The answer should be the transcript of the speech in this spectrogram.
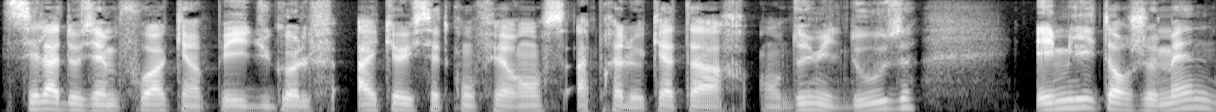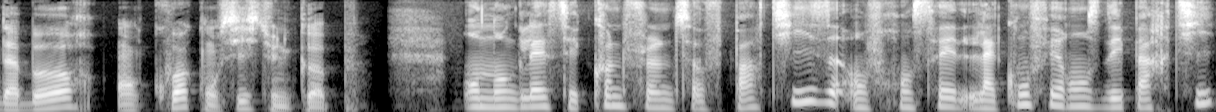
C'est la deuxième fois qu'un pays du Golfe accueille cette conférence après le Qatar en 2012. Émilie Torgemène, d'abord, en quoi consiste une COP? En anglais, c'est Conference of Parties. En français, la conférence des parties.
